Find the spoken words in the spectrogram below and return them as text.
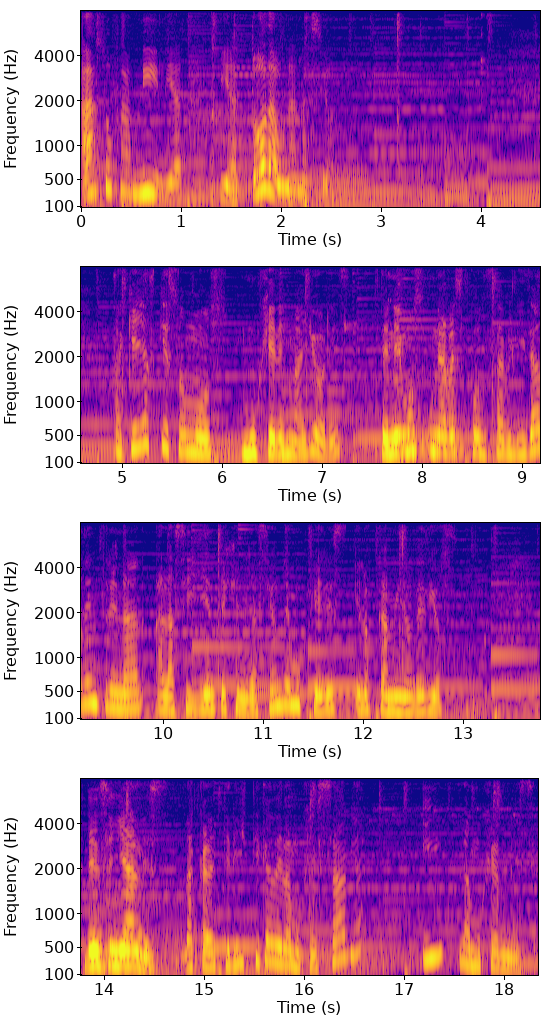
a su familia y a toda una nación. Aquellas que somos mujeres mayores, tenemos una responsabilidad de entrenar a la siguiente generación de mujeres en los caminos de Dios, de enseñarles las características de la mujer sabia y la mujer necia.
